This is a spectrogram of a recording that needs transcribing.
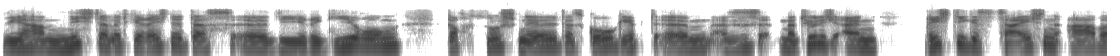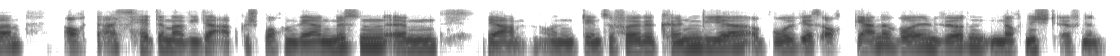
wir haben nicht damit gerechnet, dass äh, die Regierung doch so schnell das Go gibt. Ähm, also es ist natürlich natürlich ein richtiges Zeichen, aber auch das hätte mal wieder abgesprochen werden müssen. Ähm, ja, und demzufolge können wir, obwohl wir es auch gerne wollen würden, noch nicht öffnen.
